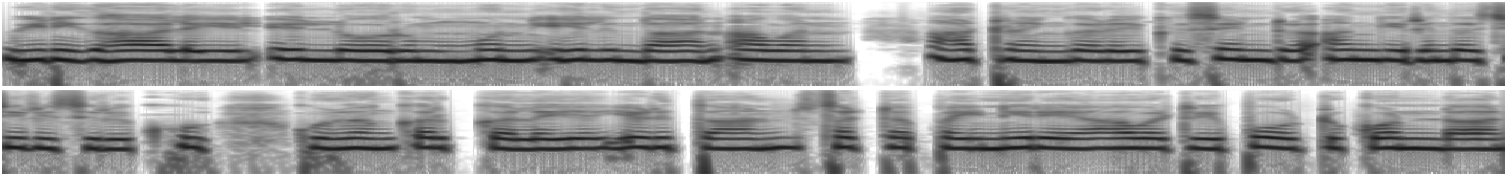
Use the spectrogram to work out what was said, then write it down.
விடிகாலையில் எல்லோரும் முன் எழுந்தான் அவன். ஆற்றங்கரைக்கு சென்று அங்கிருந்த சிறு சிறு கு குளங்கற்களை எடுத்தான். சட்டப்பை நிறைய அவற்றை போட்டு கொண்டான்.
